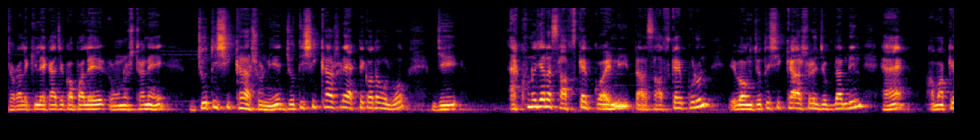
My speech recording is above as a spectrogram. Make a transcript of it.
সকালে কী লেখা আছে কপালের অনুষ্ঠানে জ্যোতিষশিক্ষার আসর নিয়ে। জ্যোতিষশিক্ষা আসরে একটাই কথা বলব যে এখনও যারা সাবস্ক্রাইব করেননি তারা সাবস্ক্রাইব করুন এবং জ্যোতিষশিক্ষা আসরে যোগদান দিন। হ্যাঁ আমাকে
